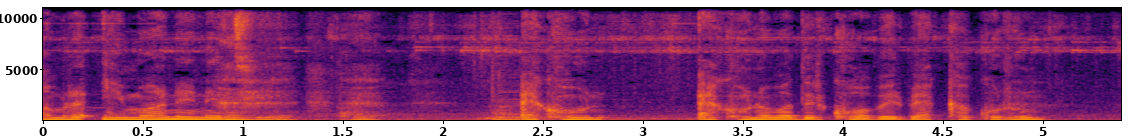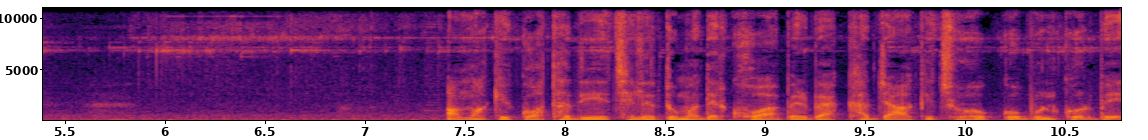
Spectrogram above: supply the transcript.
আমরা ইমান এনেছি। এখন এখন আমাদের খোয়াবের ব্যাখ্যা করুন। আমাকে কথা দিয়েছিলে তোমাদের খোয়াবের ব্যাখ্যা যা কিছু হোক কবুল করবে।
